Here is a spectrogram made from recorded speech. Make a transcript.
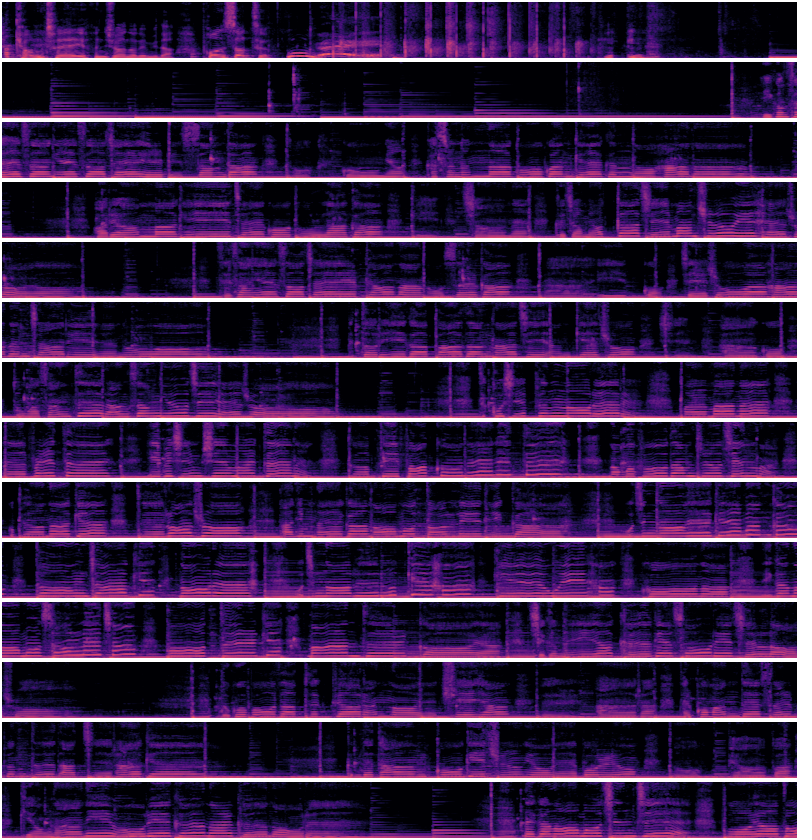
경서의 연주와 노래입니다. 콘서트. 이건 세상에서 제일 비싼 단독 공연. 가수는 나고 관객은 너 하나. 화려한 막이 이제 곧 올라가기 전에 그저 몇 가지만 주의해줘요. 세상에서 제일 편한 옷을 갈아입고 제일 좋아하는 자리에 배터리가 바닥나지 않게 조심하고 통화 상태를 항상 유지해줘요 듣고 싶은 노래를 말만 해. Everything. 입이 심심할 때는 커피 팝콘 anything. 너무 부담 주진 말고 편하게 들어줘. 아님 내가 너무 떨리니까 오직 너에게만 오직 너를 웃게 하기 위한 코너. 네가 너무 설레 잠 못 들게 만들 거야. 지금이야 크게 소리 질러줘. 누구보다 특별한 너의 취향을 알아. 달콤한데 슬픈 듯 아찔하게. 근데 다음 곡이 중요해 볼륨 높여봐. 기억나니 우리 그날 그 노래. 내가 너무 진지해 보여도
